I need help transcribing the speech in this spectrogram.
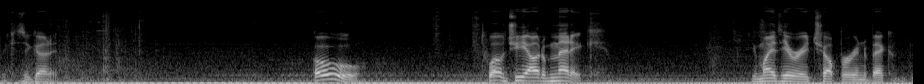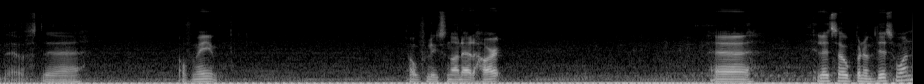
Because I got it. Oh! 12G automatic. You might hear a chopper in the back of the of me. Hopefully it's not that hard. Uh, let's open up this one.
